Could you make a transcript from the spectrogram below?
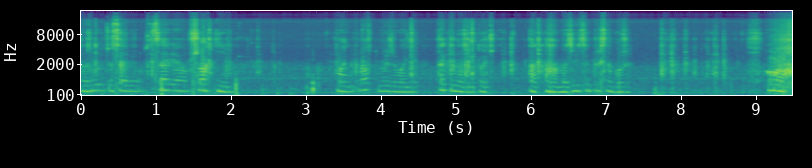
Назву цю серію. Серія в шахті. Майнкрафт виживання. Так і назву точно. Так, ага, ми звідси прийшли, боже. Ох.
